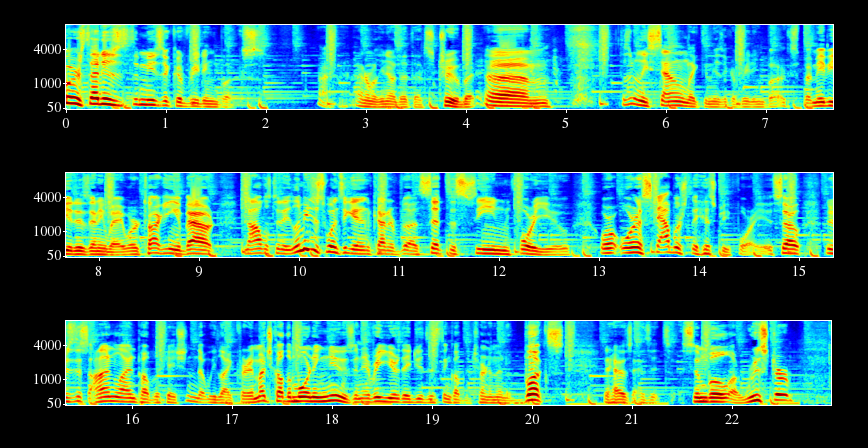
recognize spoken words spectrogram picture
Course, that is the music of reading books. I don't really know that that's true, but um, doesn't really sound like the music of reading books, but maybe it is anyway. We're talking about novels today. Let me just once again kind of uh, set the scene for you or, or establish the history for you. So, there's this online publication that we like very much called the Morning News, and every year they do this thing called the Tournament of Books. It has as its symbol a rooster.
